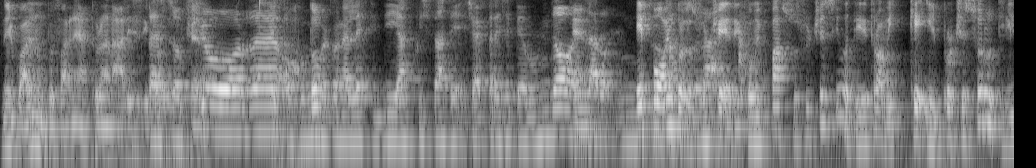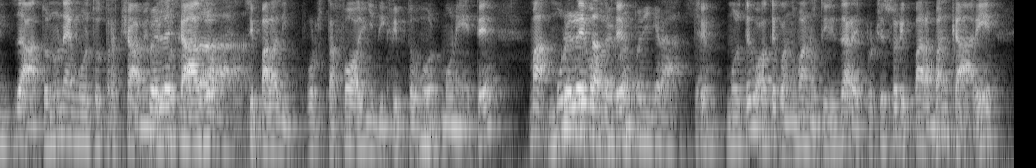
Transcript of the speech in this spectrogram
nel quale non puoi fare neanche un'analisi Spesso offshore Esatto. o comunque con LTD acquistate, cioè prese per un dollaro. E poi cosa particolare. succede? Come passo successivo ti ritrovi che il processore utilizzato non è molto tracciabile, in Quello è questo stata- caso si parla di portafogli di criptomonete, ma Quello molte volte, sì, molte volte quando vanno a utilizzare i processori parabancari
